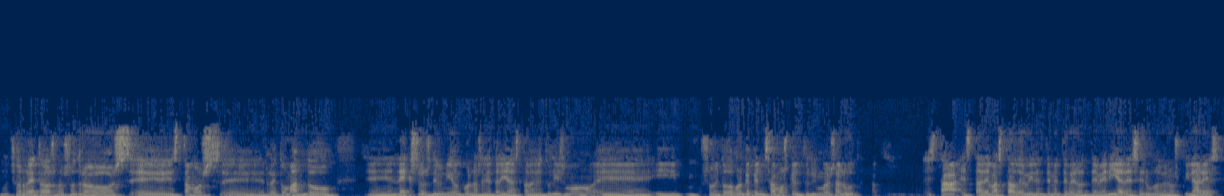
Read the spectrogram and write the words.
Muchos retos. Nosotros eh, estamos eh, retomando eh, nexos de unión con la Secretaría de Estado de Turismo y sobre todo porque pensamos que el turismo de salud está, está devastado evidentemente, pero debería de ser uno de los pilares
